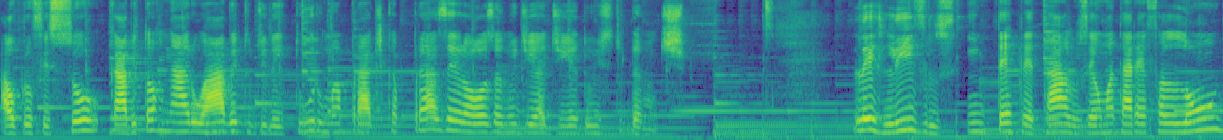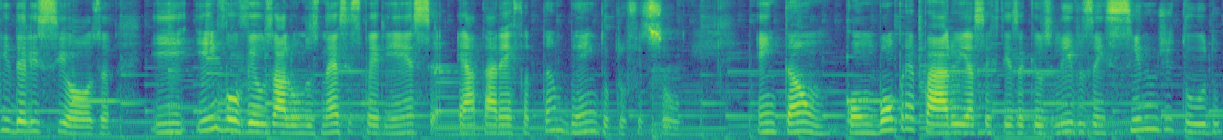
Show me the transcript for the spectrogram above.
Ao professor cabe tornar o hábito de leitura uma prática prazerosa no dia a dia do estudante. Ler livros e interpretá-los é uma tarefa longa e deliciosa, e envolver os alunos nessa experiência é a tarefa também do professor. Então, com um bom preparo e a certeza que os livros ensinam de tudo,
